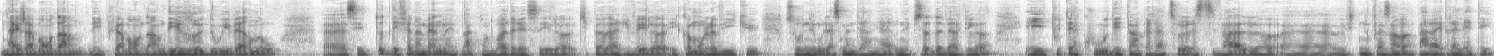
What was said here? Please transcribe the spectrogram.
neiges abondantes, des pluies abondantes, des redoux hivernaux. Euh, c'est tous des phénomènes maintenant qu'on doit adresser, là, qui peuvent arriver. Là, et comme on l'a vécu, souvenez-vous, la semaine dernière, un épisode de verglas, et tout à coup, des températures estivales là, euh, nous faisant apparaître à l'été.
